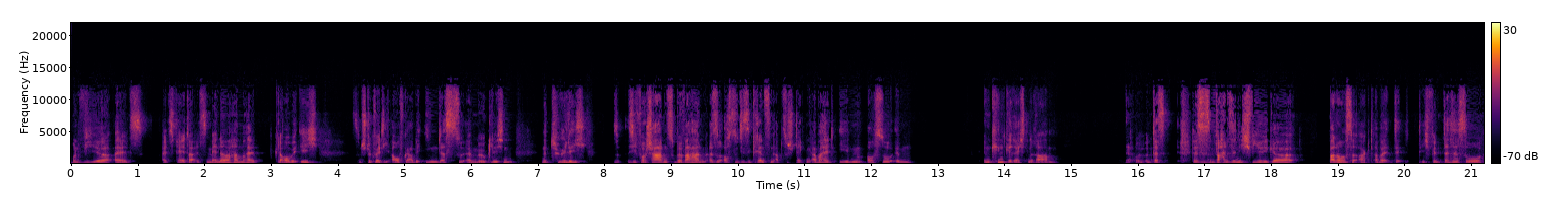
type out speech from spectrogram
Und wir als, als Väter, als Männer haben halt, glaube ich, so ein Stück weit die Aufgabe, ihnen das zu ermöglichen. Natürlich sie vor Schaden zu bewahren, also auch so diese Grenzen abzustecken, aber halt eben auch so im, im kindgerechten Rahmen. Ja. Und, und das, das ist ein wahnsinnig schwieriger Balanceakt. Aber ich finde, das ist so,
